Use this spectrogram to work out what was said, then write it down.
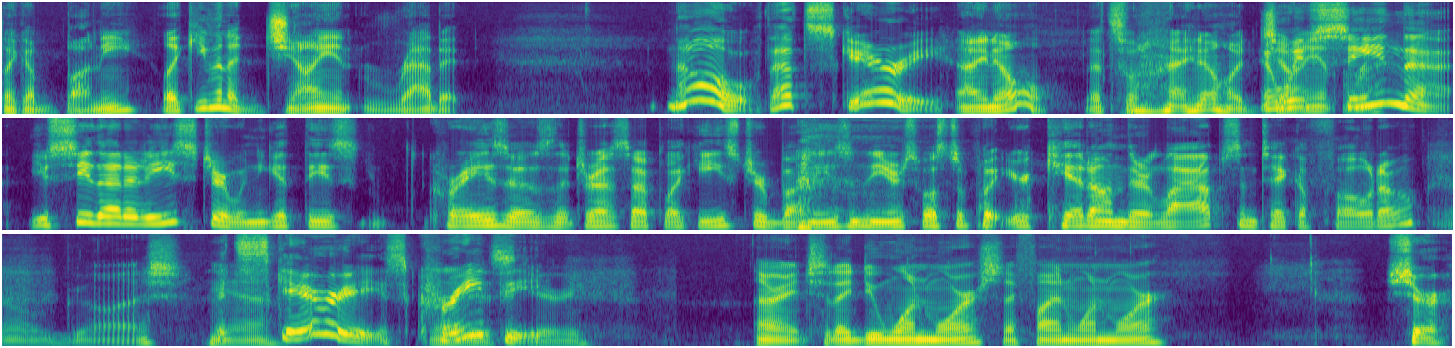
like a bunny? Like even a giant rabbit? No, that's scary. I know. That's what I know. A And giant we've seen that. You see that at Easter when you get these crazos that dress up like Easter bunnies, and then you're supposed to put your kid on their laps and take a photo. Oh gosh. It's Yeah. scary. It's creepy. All right, should I do one more? Should I find one more? Sure.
